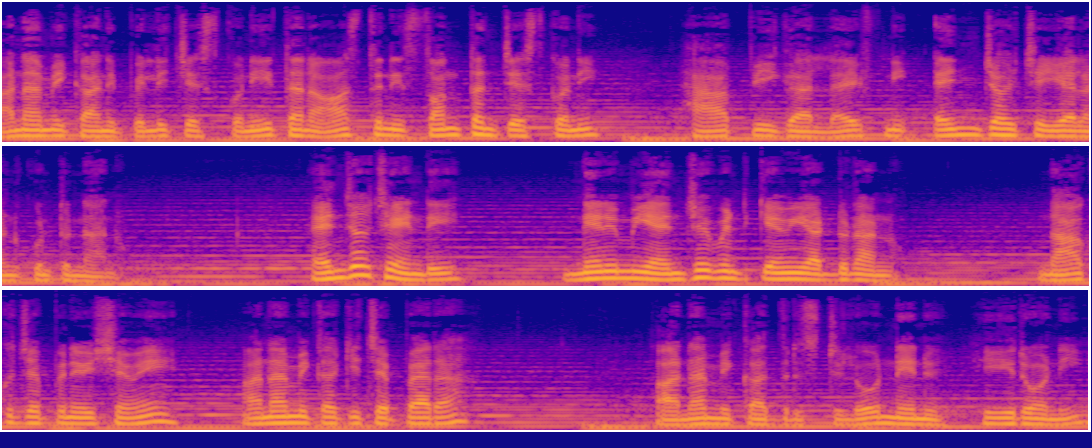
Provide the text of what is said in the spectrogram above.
అనామికాని పెళ్ళి చేసుకుని తన ఆస్తిని సొంతం చేసుకొని హ్యాపీగా లైఫ్ని ఎంజాయ్ చేయాలనుకుంటున్నాను. ఎంజాయ్ చేయండి. నేను మీ ఎంజాయ్మెంట్కి ఏమీ అడ్డునాను నాకు చెప్పిన విషయమే అనామికకి చెప్పారా? అనామిక దృష్టిలో నేను హీరోని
